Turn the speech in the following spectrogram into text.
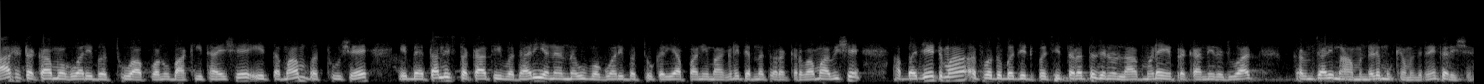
આઠ ટકા મોંઘવારી ભથ્થું આપવાનું બાકી થાય છે. એ તમામ ભથ્થું છે એ બેતાલીસ ટકાથી વધારી અને નવું મોંઘવારી ભથ્થું કરી આપવાની માંગણી તેમના દ્વારા કરવામાં આવી છે. આ બજેટમાં અથવા તો બજેટ પછી તરત જ એનો લાભ મળે એ પ્રકારની રજૂઆત કર્મચારી મહામંડળે મુખ્યમંત્રીને કરી છે.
